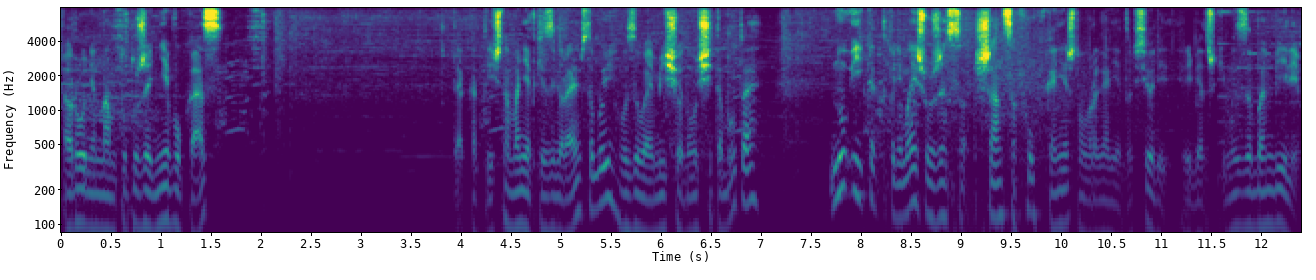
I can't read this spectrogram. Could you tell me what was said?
Ронин нам тут уже не в указ. Так, отлично, монетки забираем с тобой. Вызываем еще одного щитобута. Ну и, как ты понимаешь, уже шансов, конечно, у врага нету. Все, ребятушки, мы забомбили.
